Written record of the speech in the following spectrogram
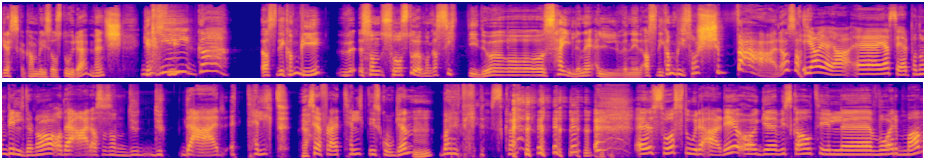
gresska kan bli så store, men hysj! Giga! altså, de kan bli sånn, så store at man kan sitte i det og, og, seile ned elven i det. Altså, de kan bli så svære, altså! Ja, ja, ja. Eh, Jeg ser på noen bilder nå, og det er altså sånn du, du, Det er et telt. Ja. Se for deg et telt i skogen. mm. Bare et gresskar. Eh, Så store er de, og eh, vi skal til eh, vår mann,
